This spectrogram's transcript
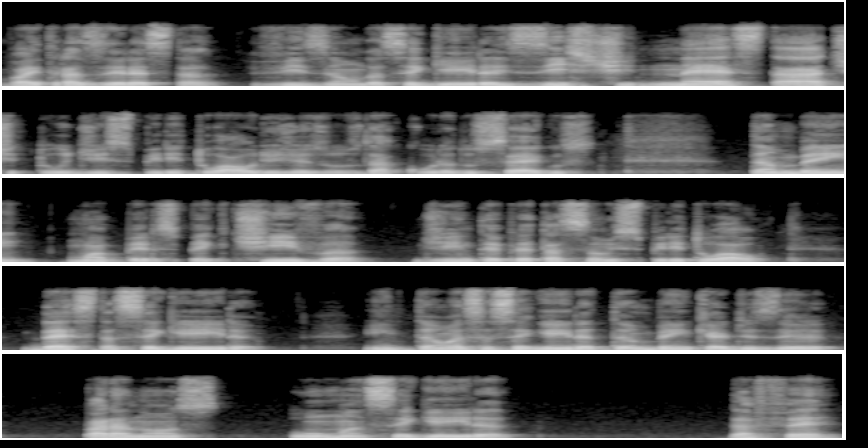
vai trazer esta visão da cegueira, existe nesta atitude espiritual de Jesus da cura dos cegos também uma perspectiva de interpretação espiritual desta cegueira. Então, essa cegueira também quer dizer para nós uma cegueira da fé,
